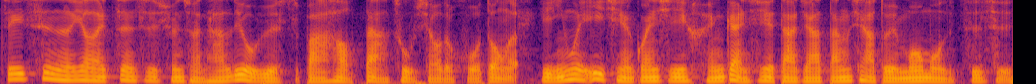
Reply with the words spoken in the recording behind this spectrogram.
这一次呢，要来正式宣传他六月十八号大促销的活动了。也因为疫情的关系，很感谢大家当下对 Momo 的支持。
